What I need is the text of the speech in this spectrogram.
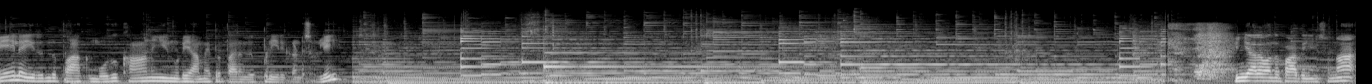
மேலே இருந்து பார்க்கும்போது காணியினுடைய அமைப்பு பாருங்கள் எப்படி இருக்குன்னு சொல்லி. இங்கால வந்து பார்த்தீங்கன்னு சொன்னால்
